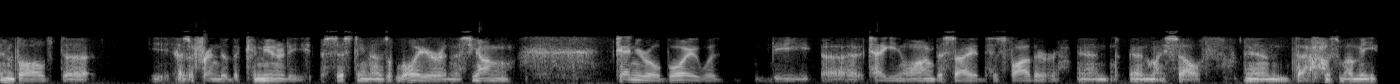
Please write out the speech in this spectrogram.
involved. Uh, as a friend of the community, assisting as a lawyer, and this young ten-year-old boy would be uh, tagging along beside his father and and myself, and that was Manmeet.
